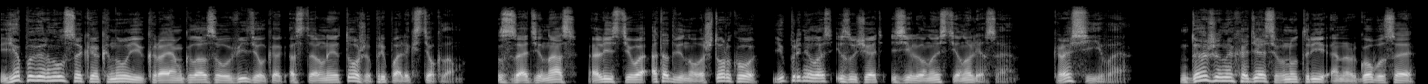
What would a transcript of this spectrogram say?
Я повернулся к окну и краем глаза увидел, как остальные тоже припали к стеклам. Сзади нас Алистьева отодвинула шторку и принялась изучать зеленую стену леса. Красиво. Даже находясь внутри энергобуса,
